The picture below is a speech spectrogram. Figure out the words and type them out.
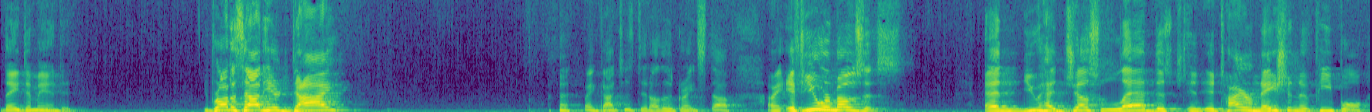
They demanded. You brought us out here to die? Wait, God just did all this great stuff. I mean, if you were Moses and you had just led this entire nation of people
